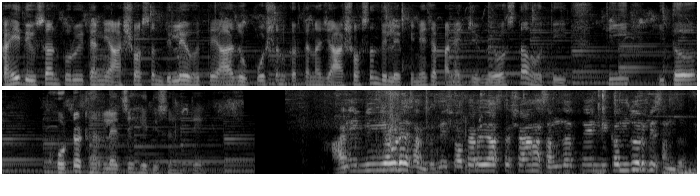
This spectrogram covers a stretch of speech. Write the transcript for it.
काही दिवसांपूर्वी त्यांनी आश्वासन दिले होते. आज उपोषणकर्त्यांना जे आश्वासन दिले पिण्याच्या पाण्याची जी व्यवस्था होती ती इथं खोटं ठरल्याचे हे दिसून येते. आणि मी एवढं सांगतो मी स्वतःला जास्त शहाणा समजत नाही मी कमजोर बी समजत नाही.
